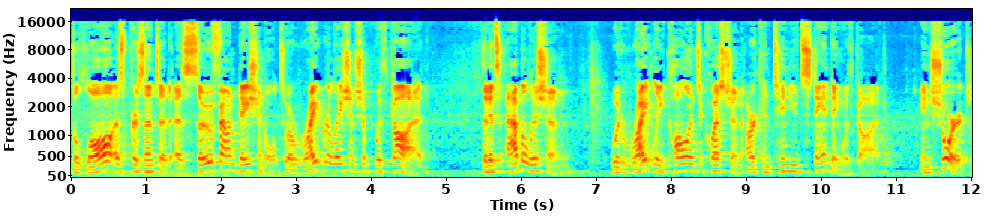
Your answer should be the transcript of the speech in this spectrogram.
The law is presented as so foundational to a right relationship with God that its abolition would rightly call into question our continued standing with God. In short,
